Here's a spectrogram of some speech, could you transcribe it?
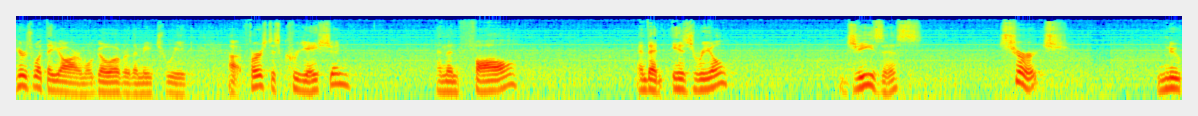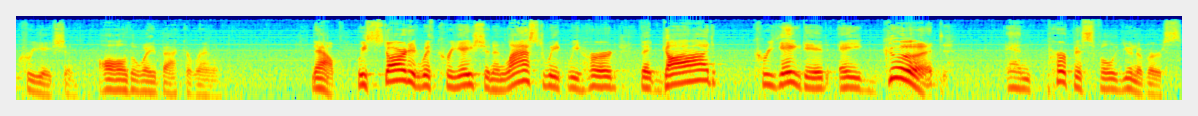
here's what they are, and we'll go over them each week. Uh, first is creation, and then fall, and then Israel, Jesus, church, new creation, all the way back around. Now, we started with creation, and last week we heard that God created a good and purposeful universe.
